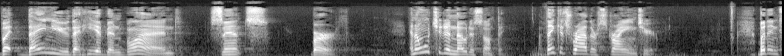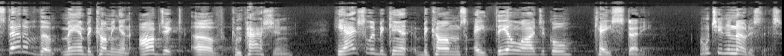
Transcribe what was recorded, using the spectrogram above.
but they knew that he had been blind since birth. And I want you to notice something. I think it's rather strange here. But instead of the man becoming an object of compassion, he actually became, becomes a theological case study. I want you to notice this.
